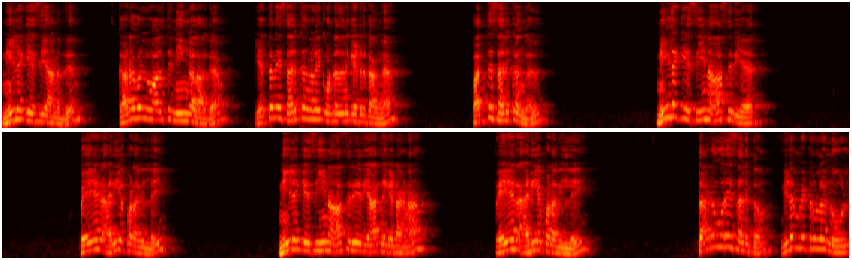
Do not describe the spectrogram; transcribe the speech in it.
நீலகேசியானது கடவுள் வாழ்த்து நீங்களாக எத்தனை சருக்கங்களை கொண்டதுன்னு கேட்டிருக்காங்க. பத்து சருக்கங்கள் நீலகேசியின் ஆசிரியர் பெயர் அறியப்படவில்லை. நீலகேசியின் ஆசிரியர் யாருன்னு கேட்டாங்கன்னா பெயர் அறியப்படவில்லை. தருவுரை சருக்கம் இடம்பெற்றுள்ள நூல்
